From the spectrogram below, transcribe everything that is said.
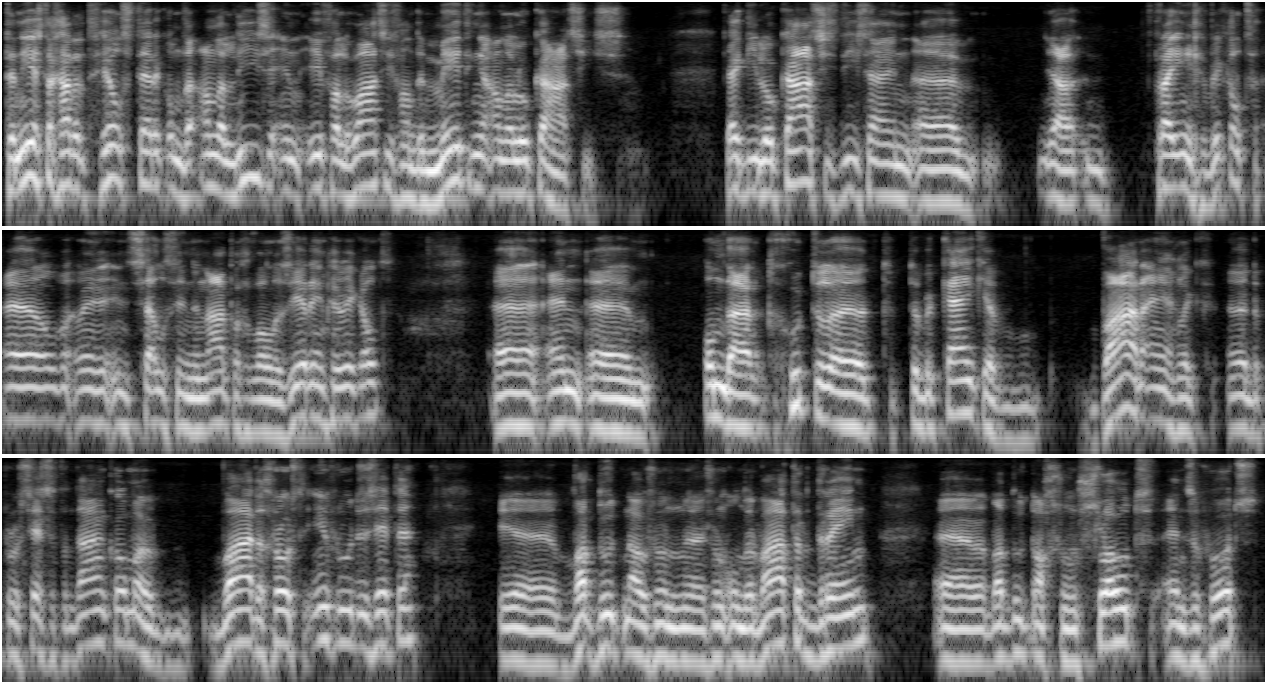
ten eerste gaat het heel sterk om de analyse en evaluatie van de metingen aan de locaties. Kijk, die locaties die zijn eh, ja, vrij ingewikkeld, in, zelfs in een aantal gevallen zeer ingewikkeld. En ehm, om daar goed te, te, te bekijken waar eigenlijk eh, de processen vandaan komen, waar de grootste invloeden zitten. Eh, wat doet nou zo'n eh, zo'n onderwaterdrain? Eh, wat doet nog zo'n sloot enzovoorts?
